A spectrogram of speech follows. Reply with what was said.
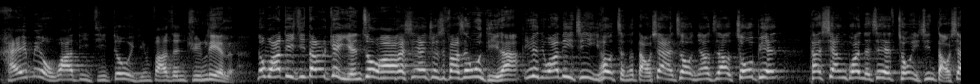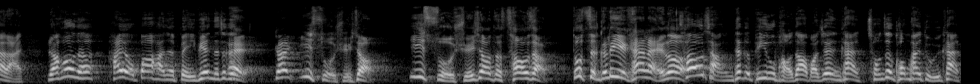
还没有挖地基，都已经发生龟裂了，那挖地基当然更严重啊。那现在就是发生问题啦，因为你挖地基以后整个倒下来之后，你要知道周边它相关的这些都已经倒下来，然后呢，还有包含了北边的这个，刚一所学校，一所学校的操场。都整个裂开来了。操场那个 P 五跑道，宝杰，你看，从这个空拍图一看，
